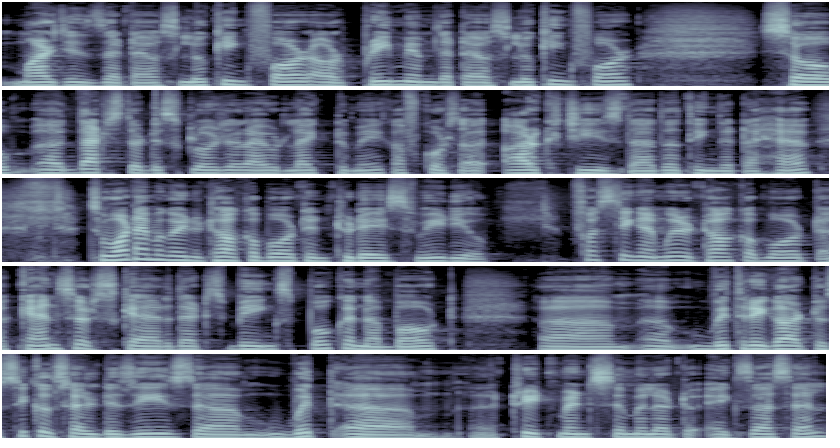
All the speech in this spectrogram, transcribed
margins that I was looking for or premium that I was looking for. So uh, that's the disclosure I would like to make. Of course, uh, ARKG is the other thing that I have. So what am I going to talk about in today's video? First thing I'm going to talk about a cancer scare that's being spoken about um, uh, with regard to sickle cell disease um, with um, treatment similar to Exa-cel.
